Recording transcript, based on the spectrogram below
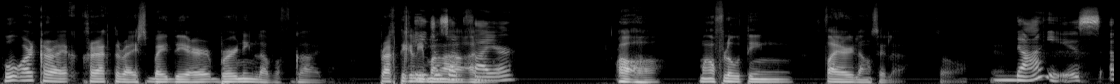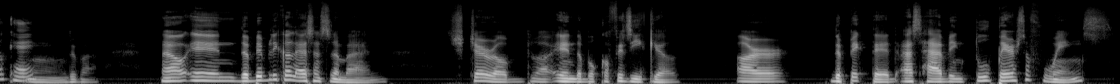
who are chara- characterized by their burning love of God. Practically Angels mga on ano, fire. Oo. Mga floating fire lang sila. Yeah. Nice. Okay. Mm, di ba? Now, in the biblical essence naman, cherub uh, in the book of Ezekiel are depicted as having two pairs of wings,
